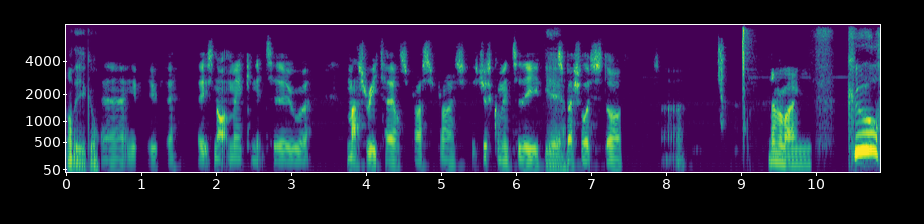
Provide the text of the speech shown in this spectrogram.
Oh, there you go. uh, here in the UK. It's not making it to uh, mass retail. Surprise, surprise! It's just coming to the Yeah. specialist store. So never mind. Cool.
